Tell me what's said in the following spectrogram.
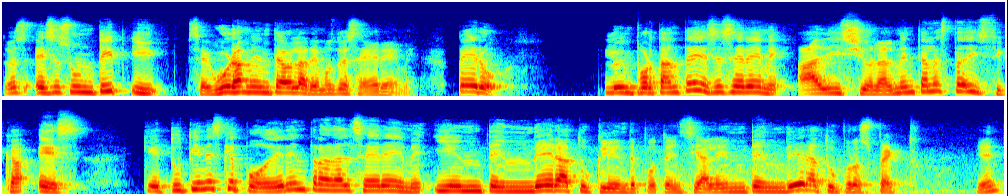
Entonces, ese es un tip y seguramente hablaremos de CRM. Pero lo importante de ese CRM, adicionalmente a la estadística, es que tú tienes que poder entrar al CRM y entender a tu cliente potencial, entender a tu prospecto. Bien.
